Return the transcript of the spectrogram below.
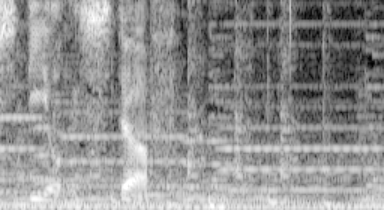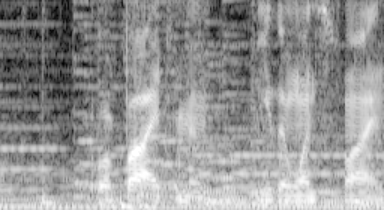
steal his stuff. Or buy it from him. Either one's fine.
